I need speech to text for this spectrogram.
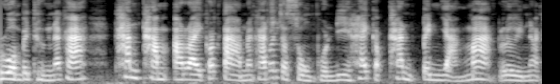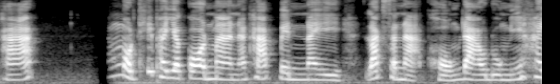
รวมไปถึงนะคะ ท่านทำอะไรก็ตามนะคะ ก็จะส่งผลดีให้กับท่านเป็นอย่างมากเลยนะคะ ทั้งหมดที่พยากรณ์มานะคะ เป็นในลักษณะของดาวดวงนี้ให้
